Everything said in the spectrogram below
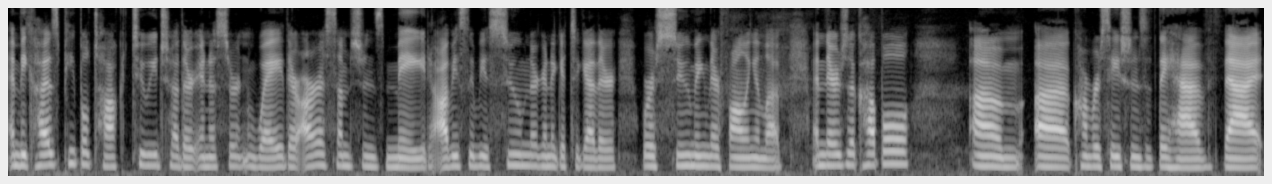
and because people talk to each other in a certain way there are assumptions made obviously we assume they're going to get together we're assuming they're falling in love and there's a couple um uh conversations that they have that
